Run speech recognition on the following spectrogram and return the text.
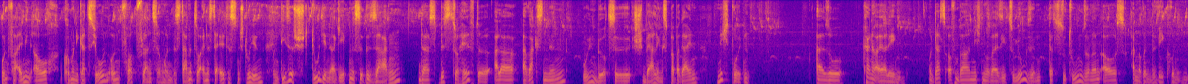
und vor allen Dingen auch Kommunikation und Fortpflanzung und ist damit so eines der ältesten Studien. Und diese Studienergebnisse besagen, dass bis zur Hälfte aller Erwachsenen Grünbürzel Sperlingspapagei nicht brüten. Also keine Eier legen. Und das offenbar nicht nur, weil sie zu jung sind, das zu tun, sondern aus anderen Beweggründen.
